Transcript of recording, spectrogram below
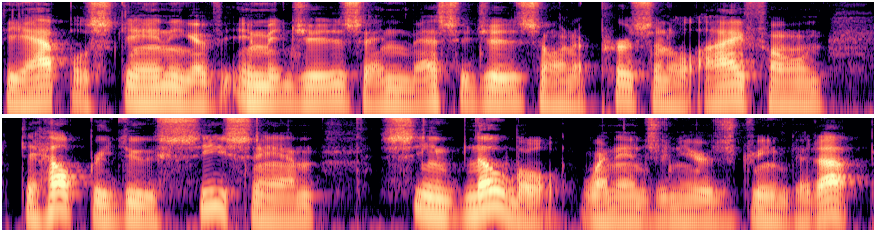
the Apple scanning of images and messages on a personal iPhone to help reduce CSAM seemed noble when engineers dreamed it up.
